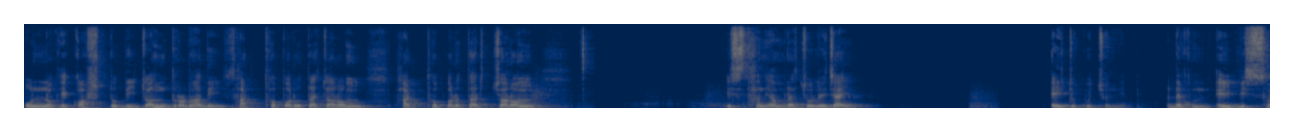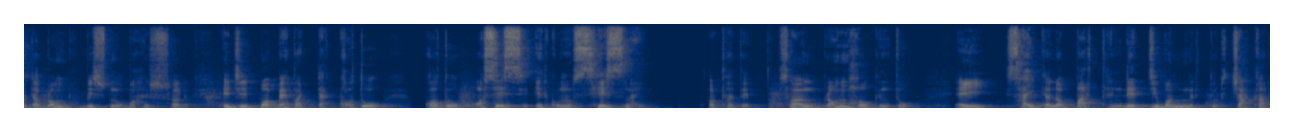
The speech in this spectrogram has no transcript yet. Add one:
অন্যকে কষ্ট দিই, যন্ত্রণা দিই, স্বার্থপরতা চরম, স্বার্থপরতার চরম স্থানে আমরা চলে যাই। এইটুকুর জন্যে। দেখুন, এই বিশ্বটা ব্রহ্ম, বিষ্ণু, মহেশ্বর, এই যে ব্যাপারটা কত কত অশেষ, এর কোনো শেষ নাই। অর্থাৎ স্বয়ং ব্রহ্মাও কিন্তু এই cycle of birth and death জীবন মৃত্যুর চাকার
